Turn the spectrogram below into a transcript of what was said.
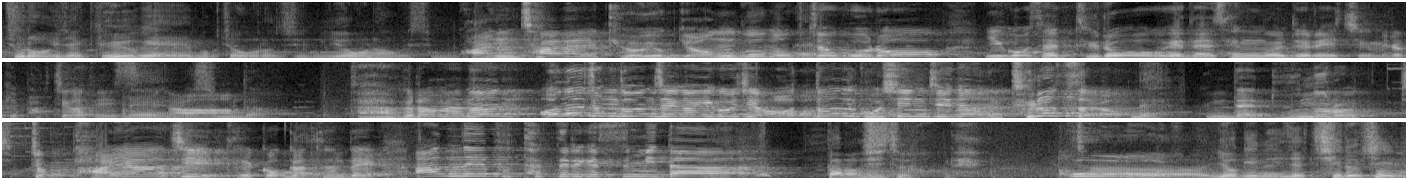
주로 이제 교육의 목적으로 지금 이용을 하고 있습니다. 관찰, 교육, 연구 목적으로 이곳에 들어오게 된 생물들이 지금 이렇게 박제가 돼 있습니다. 네, 맞습니다. 자, 그러면은 어느 정도는 제가 이곳이 어떤 곳인지는 들었어요. 네. 근데 눈으로 직접 봐야지 될 것 같은데 안내 부탁드리겠습니다. 따라오시죠. 오! 자, 여기는 이제 치료실.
